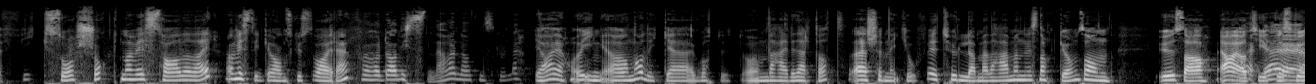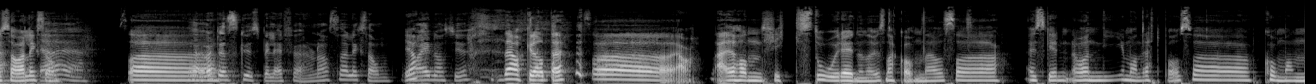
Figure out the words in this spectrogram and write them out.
fikk så sjokk når vi sa det der. Han visste ikke hva han skulle svare. For da visste han at han skulle. Ja, ja, og ingen, han hadde ikke gått ut om det her i det hele tatt. Jeg skjønner ikke hvorfor vi tulla med det her, men vi snakker jo om sånn USA. Ja ja, typisk Ja, ja. USA, liksom. Så det har vært en skuespiller før nå, så liksom, Ja. why not you? Det er akkurat det. Så ja, nei, han fikk store øyne når vi snakka om det. Og så, jeg husker det var ni måneder etterpå, så kom han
